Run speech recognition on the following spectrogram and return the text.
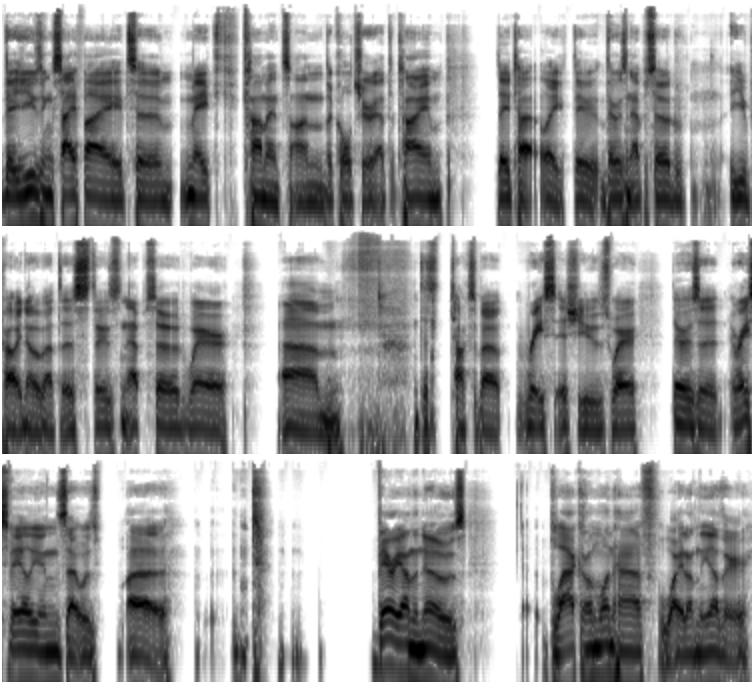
they're using sci-fi to make comments on the culture at the time. They talk like there there was an episode you probably know about this there's an episode where um this talks about race issues where there was a race of aliens that was uh very on the nose black on one half white on the other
